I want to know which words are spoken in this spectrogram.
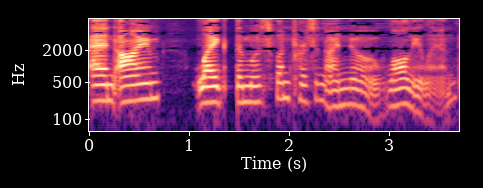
And I'm like the most fun person I know, Lollyland.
